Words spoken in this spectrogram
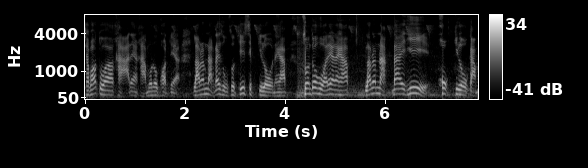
เฉพาะตัวขาเนี่ยขาโมโนพอดเนี่ยรับน้ำหนักได้สูงสุดที่ 10 กิโลนะครับ ส่วนตัวหัวเนี่ยนะครับรับน้ำหนักได้ที่ 6 กิโลกรัม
